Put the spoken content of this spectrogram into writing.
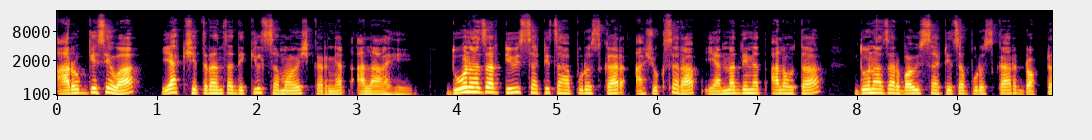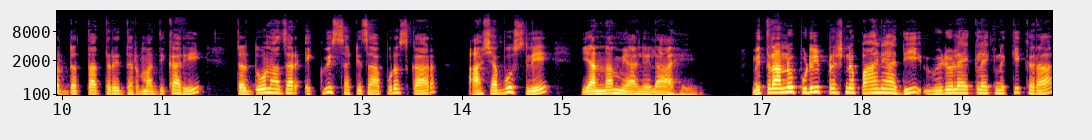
आरोग्य सेवा या क्षेत्रांचा देखील समावेश करण्यात आला आहे. दोन हजार तेवीस साठीचा हा पुरस्कार अशोक सराफ यांना देण्यात आला होता. दोन हजार बावीस साठीचा पुरस्कार डॉक्टर दत्तात्रय धर्माधिकारी तर दोन हजार एकवीस साठीचा हा पुरस्कार आशा भोसले यांना मिळालेला आहे. मित्रांनो पुढील प्रश्न पाहण्याआधी व्हिडिओला एक लाईक नक्की करा.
